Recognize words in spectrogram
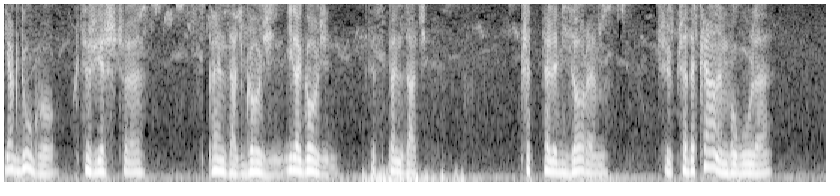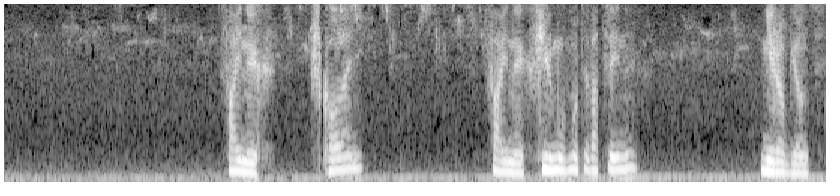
jak długo chcesz jeszcze spędzać godzin, ile godzin chcesz spędzać przed telewizorem, czy przed ekranem w ogóle? Fajnych szkoleń, fajnych filmów motywacyjnych, nie robiąc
